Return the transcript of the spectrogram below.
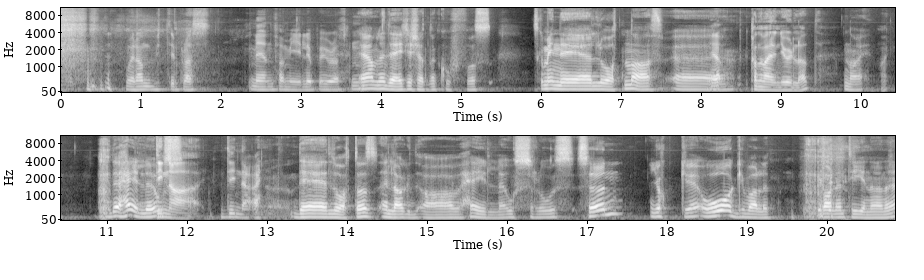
hvor han bytter plass med en familie på julaften. Ja, men det er ikke skjønt skjønner hvorfor. Skal vi inn i låten, da? Uh, Ja. Kan det være en julelåt? Nei. Det er hele Os Dina. Deny. Det låta er lagd av hele Oslos sønn, Jokke og Valentinene Valentinerne.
